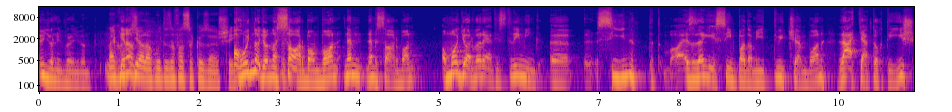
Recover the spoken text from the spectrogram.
Így van, így van, így van. Meg Én hogy az- kialakult ez a fasz a közönség. ahogy nagyon nagy szarban van, nem, nem szarban, a magyar variety streaming ö, ö, szín, tehát ez az egész színpad, ami itt Twitch-en van, látjátok ti is,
